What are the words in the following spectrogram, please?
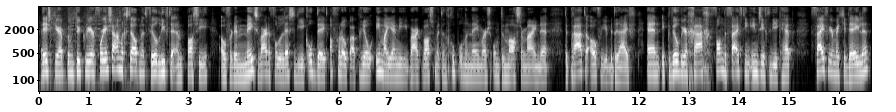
Deze keer heb ik hem natuurlijk weer voor je samengesteld met veel liefde en passie over de meest waardevolle lessen die ik opdeed afgelopen april in Miami, waar ik was met een groep ondernemers om te masterminden, te praten over je bedrijf. En ik wil weer graag van de 15 inzichten die ik heb, vijf weer met je delen.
